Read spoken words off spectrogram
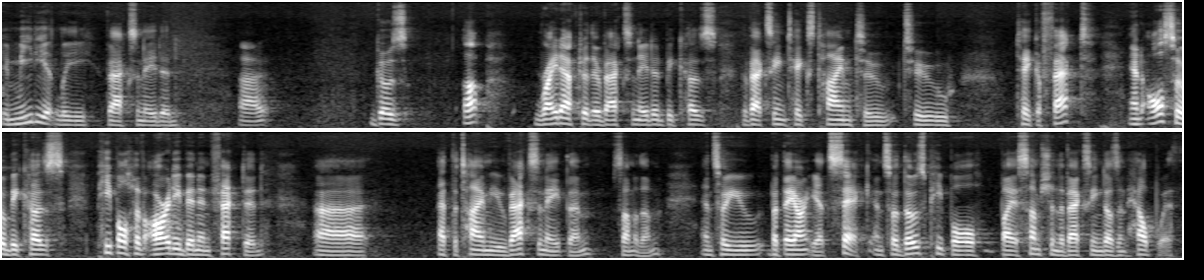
immediately vaccinated uh, goes up right after they're vaccinated because the vaccine takes time to, to take effect, and also because people have already been infected uh, at the time you vaccinate them, some of them, and so you, but they aren't yet sick, and so those people, by assumption, the vaccine doesn't help with.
